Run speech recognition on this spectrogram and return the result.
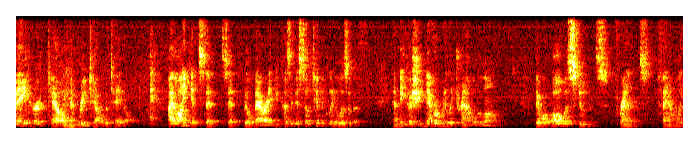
made her tell and retell the tale. I like it, said, said Bill Barry, because it is so typically Elizabeth, and because she never really traveled alone. There were always students, friends, family,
